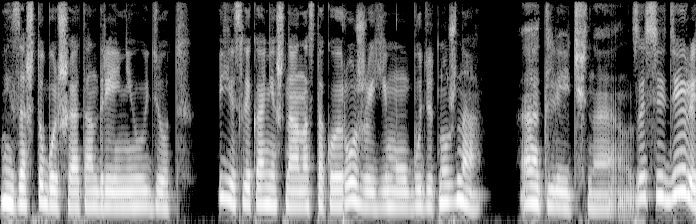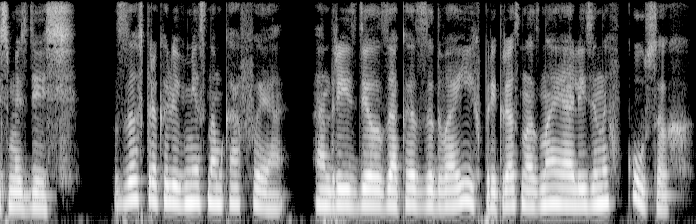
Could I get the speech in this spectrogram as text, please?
Ни за что больше от Андрея не уйдет. Если, конечно, она с такой рожей ему будет нужна. Отлично. Засиделись мы здесь. Завтракали в местном кафе. Андрей сделал заказ за двоих, прекрасно зная о Лизиных вкусах.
